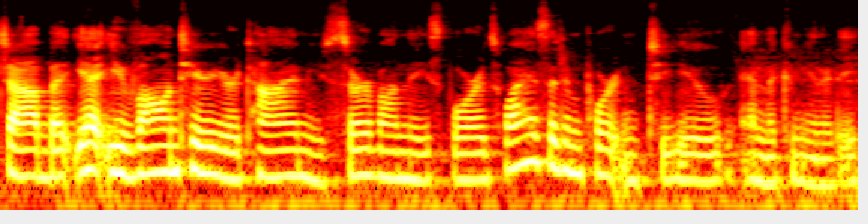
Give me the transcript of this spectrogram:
job, but yet you volunteer your time, you serve on these boards. Why is it important to you and the community?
